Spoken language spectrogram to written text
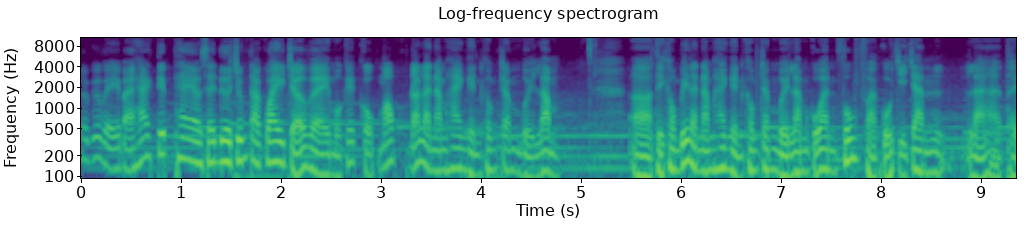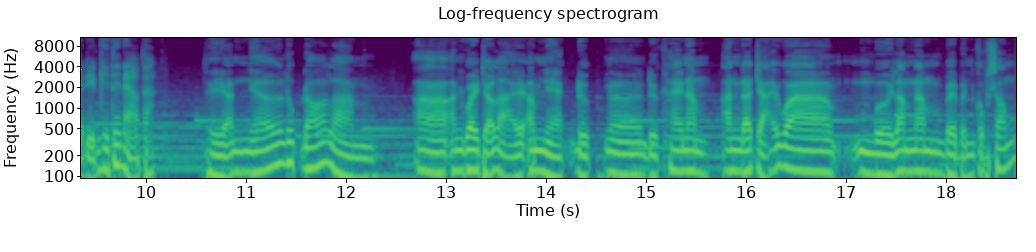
Thưa quý vị, bài hát tiếp theo sẽ đưa chúng ta quay trở về một cái cột mốc đó là năm 2015. À, ờ, thì không biết là năm 2015 của anh Phúc và của chị Chanh là thời điểm như thế nào ta? Thì anh nhớ lúc đó là à, anh quay trở lại âm nhạc được uh, được 2 năm. Anh đã trải qua 15 năm về bệnh cột sống.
